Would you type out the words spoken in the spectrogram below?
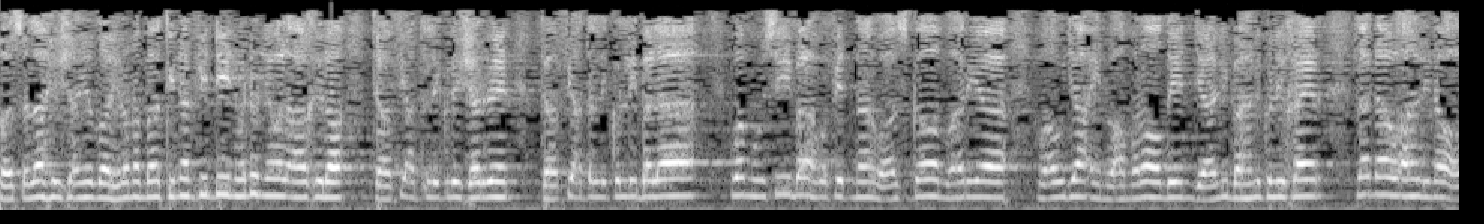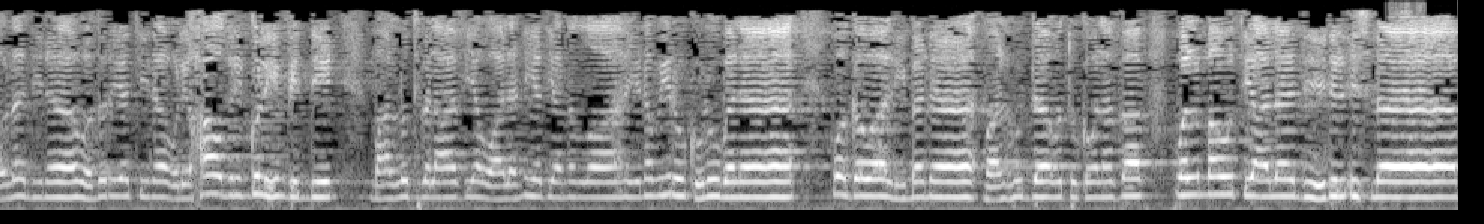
وصلاح شيء ظاهرا باطنا في الدين والدنيا والآخرة. تافعة لكل شر. تافعة لكل بلاء ومصيبة وفتنة وأسقام وأرياء وأوجاع وأمراض جالبة لكل خير. لنا وأهلنا وأولادنا وذريتنا وللحاضر كلهم في الدين. مع اللطف والعافية وعلى نية أن الله ينوير قلوبنا وقوالبنا مع الهدى والتقى والعفاف والموت على دين الإسلام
